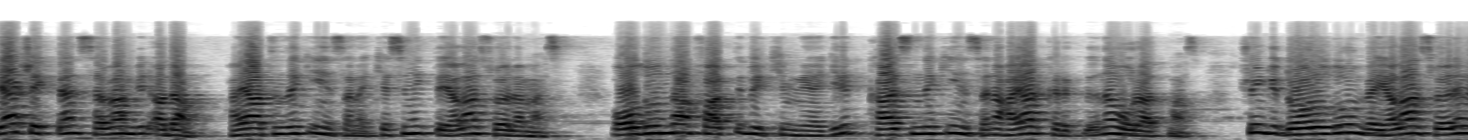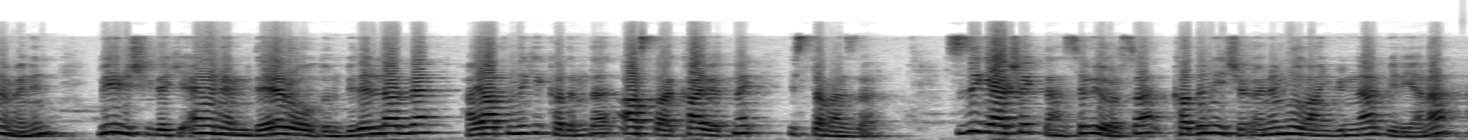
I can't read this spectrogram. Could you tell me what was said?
Gerçekten seven bir adam hayatındaki insana kesinlikle yalan söylemez. Olduğundan farklı bir kimliğe girip karşısındaki insanı hayal kırıklığına uğratmaz. Çünkü doğruluğun ve yalan söylememenin bir ilişkideki en önemli değer olduğunu bilirler ve hayatındaki kadını da asla kaybetmek istemezler. Sizi gerçekten seviyorsa kadını için önemli olan günler bir yana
